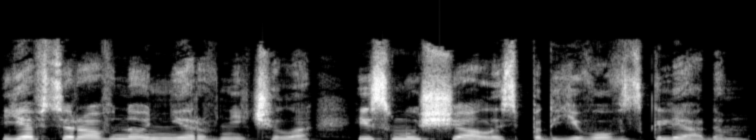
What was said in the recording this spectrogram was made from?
я все равно нервничала и смущалась под его взглядом.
